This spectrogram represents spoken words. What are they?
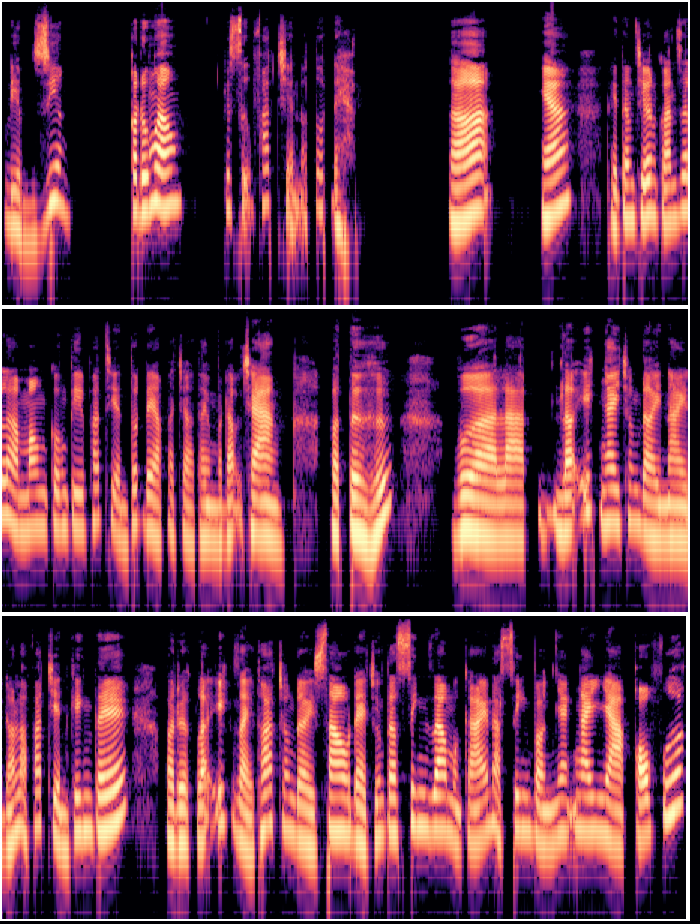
điểm riêng. Có đúng không? Cái sự phát triển nó tốt đẹp. Đó nhé thì tâm trí quán rất là mong công ty phát triển tốt đẹp và trở thành một đạo tràng, phật tử. Vừa là lợi ích ngay trong đời này, đó là phát triển kinh tế và được lợi ích giải thoát trong đời sau để chúng ta sinh ra một cái là sinh vào ngay nhà có phước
